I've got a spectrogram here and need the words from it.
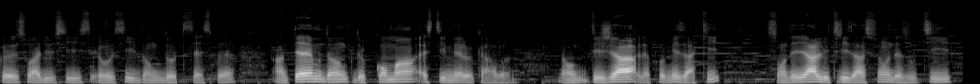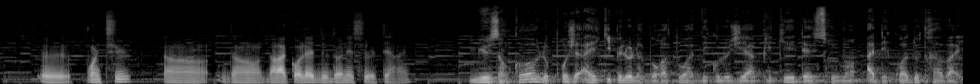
que ce soit du CIS et aussi d'autres experts, en termes donc, de comment estimer le carbone. Donc déjà, les premiers acquis sont déjà l'utilisation des outils pointus dans, la collecte de données sur le terrain. Mieux encore, le projet a équipé le laboratoire d'écologie appliquée d'instruments adéquats de travail,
